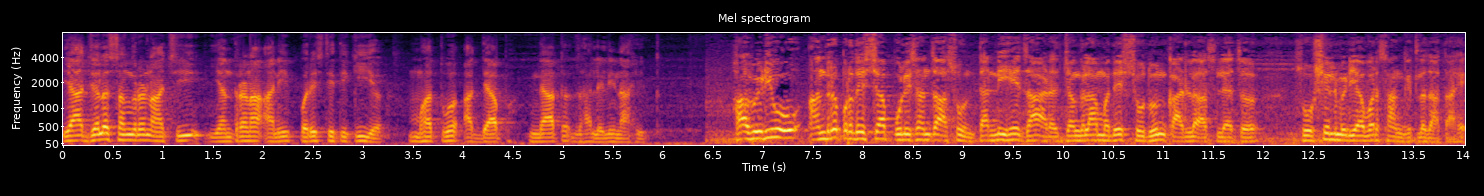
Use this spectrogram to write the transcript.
या जलसंग्रहणाची यंत्रणा आणि परिस्थितिकीय महत्त्व अद्याप ज्ञात झालेली नाहीत. हा व्हिडिओ आंध्र प्रदेशच्या पोलिसांचा असून त्यांनी हे झाड जंगलामध्ये शोधून काढलं असल्याचं सोशल मीडियावर सांगितलं जात आहे.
